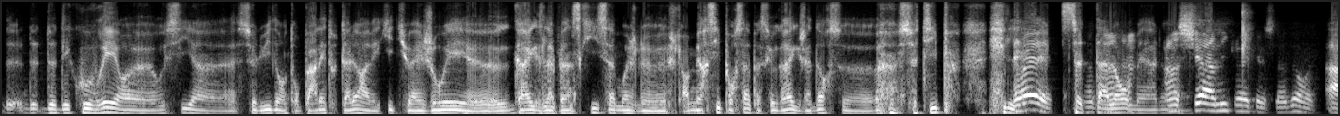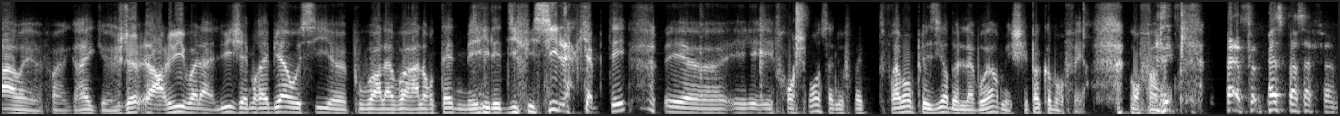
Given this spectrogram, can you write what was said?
de, de- découvrir euh, aussi un- celui dont on parlait tout à l'heure, avec qui tu as joué, euh, Greg Zlapinski. Ça, moi, je le, je le remercie pour ça, parce que Greg, j'adore ce, ce type. Il a ce talent, un, mais alors- un cher Nick Drake, je l'adore. ouais. Ah ouais, enfin Greg, euh, je, alors lui voilà, lui j'aimerais bien aussi euh, pouvoir l'avoir à l'antenne, mais il est difficile à capter et, euh, et, et franchement ça nous ferait vraiment plaisir de l'avoir, mais je sais pas comment faire. Enfin bon. Passe par sa femme.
